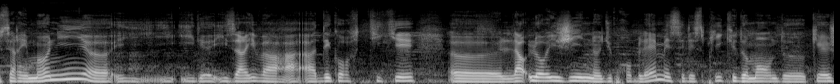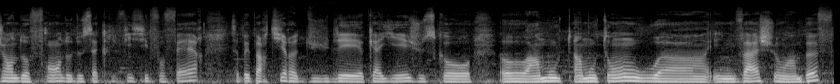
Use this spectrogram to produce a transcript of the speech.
cérémonies ils, arrivent à, à euh, l'origine du problème et c'est l'esprit qui demande euh, quel genre d'offrande ou de sacrifice il faut faire. Ça peut partir du lait caillé jusqu'au au- un, mout- un mouton ou à une vache ou un bœuf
